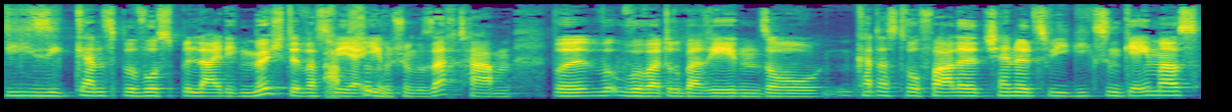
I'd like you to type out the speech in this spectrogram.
die sie ganz bewusst beleidigen möchte, was Absolut. wir ja eben schon gesagt haben, wo, wo wir drüber reden, so katastrophale Channels wie Geeks and Gamers,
